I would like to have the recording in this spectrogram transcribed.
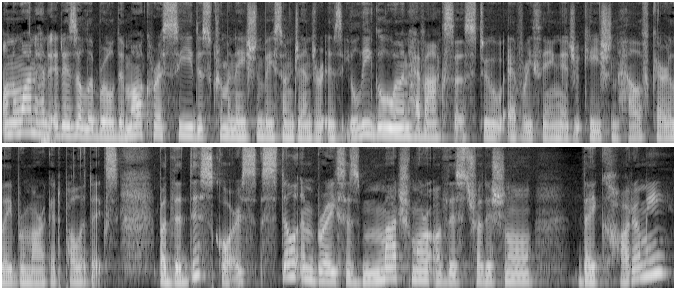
on the one hand, it is a liberal democracy. Discrimination based on gender is illegal. Women have access to everything education, healthcare, labor market, politics. But the discourse still embraces much more of this traditional dichotomy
